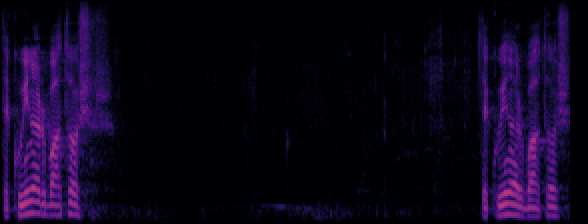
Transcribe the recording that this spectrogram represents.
تكوين 14 تكوين 14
